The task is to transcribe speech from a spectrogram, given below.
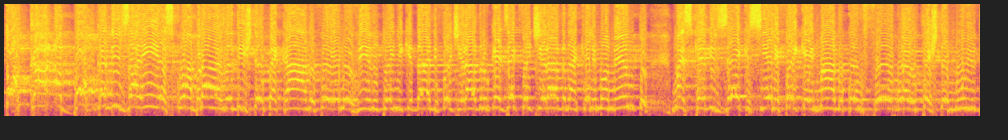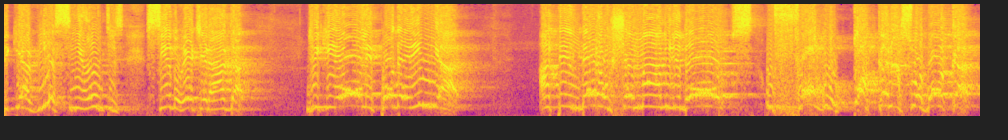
toca a boca de Isaías com a brasa, diz: Teu pecado foi removido, tua iniquidade foi tirada. Não quer dizer que foi tirada naquele momento, mas quer dizer que se ele foi queimado com fogo, é o testemunho de que havia sim antes sido retirada, de que ele poderia atender ao chamado de Deus. O fogo toca na sua boca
